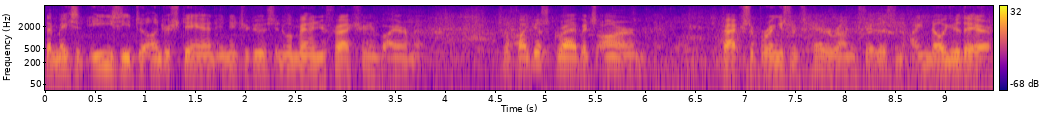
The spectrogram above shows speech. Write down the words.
that makes it easy to understand and introduce into a manufacturing environment. So if I just grab its arm Baxter brings its head around and say, listen, I know you're there.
